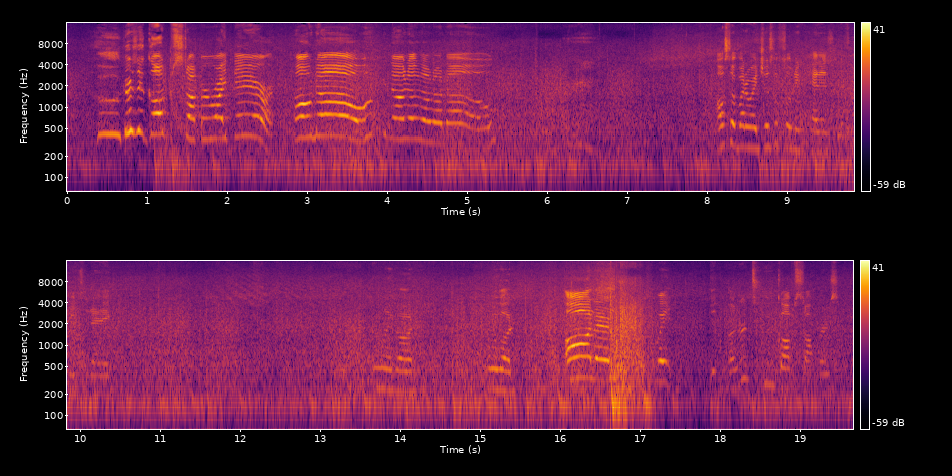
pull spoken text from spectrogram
There's a gobstopper right there! Oh no! No, no, no, no, no! Also, by the way, just a floating head is with me today. Oh my god. Oh my god. Oh, there's... Wait, are there two gobstoppers?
